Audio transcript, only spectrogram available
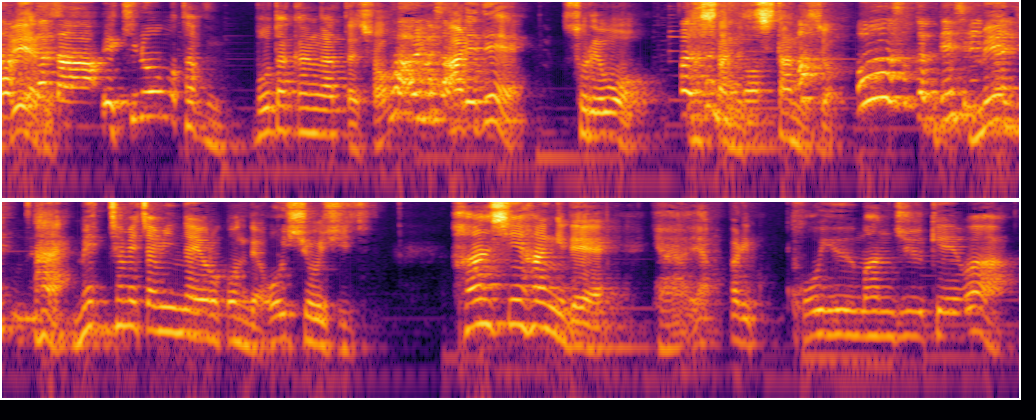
アレアです方。で、昨日も多分、ボタカンがあったでしょ？あ、ありました。あれで、それを出したんです、したんですよ。あー、そっか、電子レンジね。め、はい。めちゃめちゃみんな喜んで、美味しい美味しい。半信半疑で、いや、やっぱりこういう饅頭系は、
